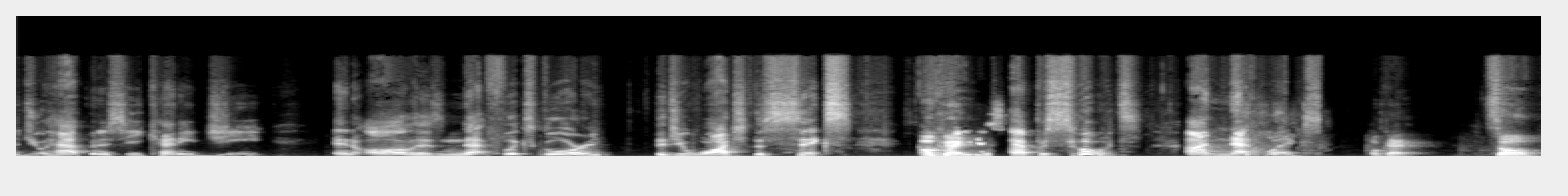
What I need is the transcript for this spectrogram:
Did you happen to see Kenny G and all his Netflix glory? Did you watch the six okay. greatest episodes on Netflix? Okay. So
